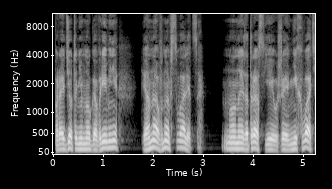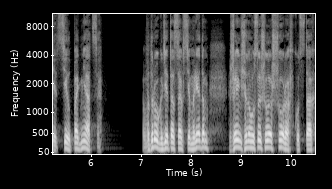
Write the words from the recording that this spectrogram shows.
Пройдет немного времени, и она вновь свалится, но на этот раз ей уже не хватит сил подняться — Вдруг где-то совсем рядом женщина услышала шорох в кустах,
